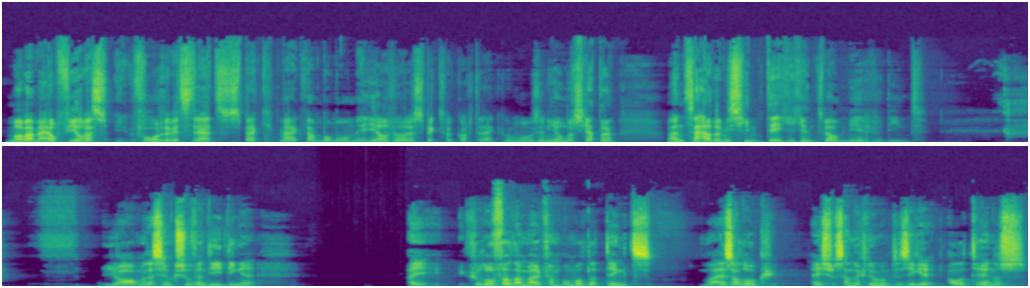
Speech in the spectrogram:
Maar wat mij opviel was, voor de wedstrijd sprak Mark van Bommel met heel veel respect voor Kortrijk. We mogen ze niet onderschatten, want ze hadden misschien tegen Gent wel meer verdiend. Ja, maar dat zijn ook zo van die dingen... ik geloof wel dat Mark van Bommel dat denkt, maar hij zal ook... Hij is verstandig genoeg om te zeggen, alle trainers...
